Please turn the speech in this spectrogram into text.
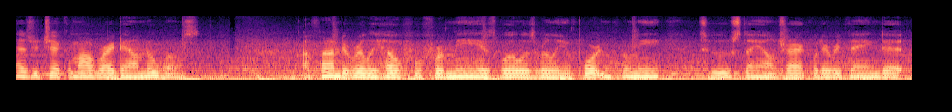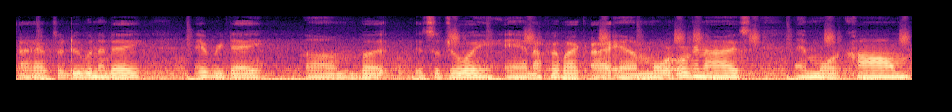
As you check them off, write down new ones. I find it really helpful for me as well as really important for me to stay on track with everything that I have to do in a day, every day. Um, but it's a joy, and I feel like I am more organized and more calm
